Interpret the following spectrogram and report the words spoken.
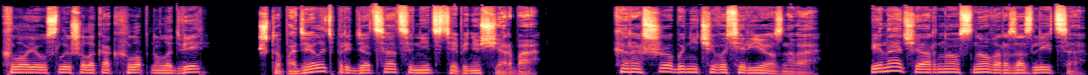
Хлоя услышала, как хлопнула дверь. Что поделать, придется оценить степень ущерба. Хорошо бы ничего серьезного, иначе Арно снова разозлится.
